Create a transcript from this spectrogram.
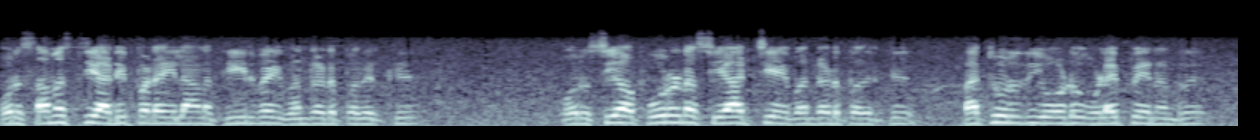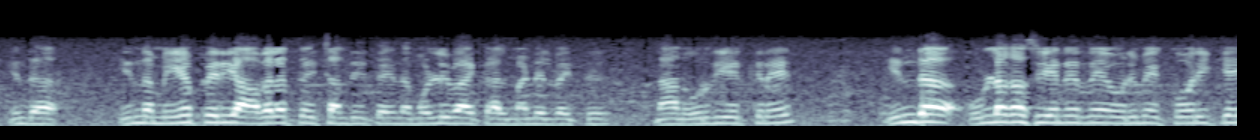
ஒரு சமஷ்டி அடிப்படையிலான தீர்வை வென்றெடுப்பதற்கு ஒரு சுய பூரண சுயாட்சியை வென்றெடுப்பதற்கு பற்றுறுதியோடு உழைப்பேன் என்று இந்த இந்த மிகப்பெரிய அவலத்தை சந்தித்த இந்த மொழிவாய்க்கால் மண்ணில் வைத்து நான் உறுதியேற்கிறேன். இந்த உள்ளக சுயநிர்ணய உரிமை கோரிக்கை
